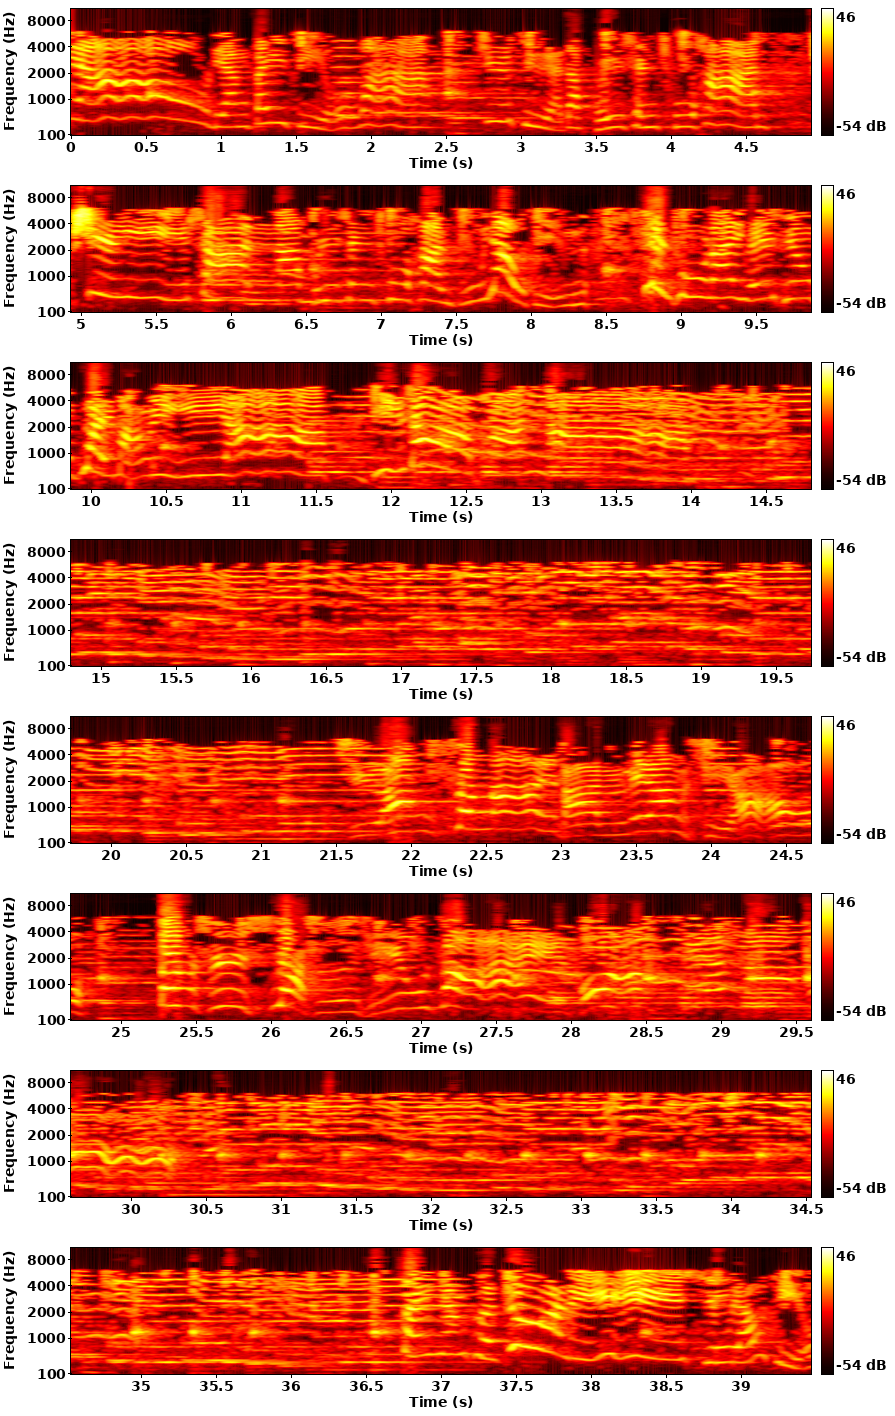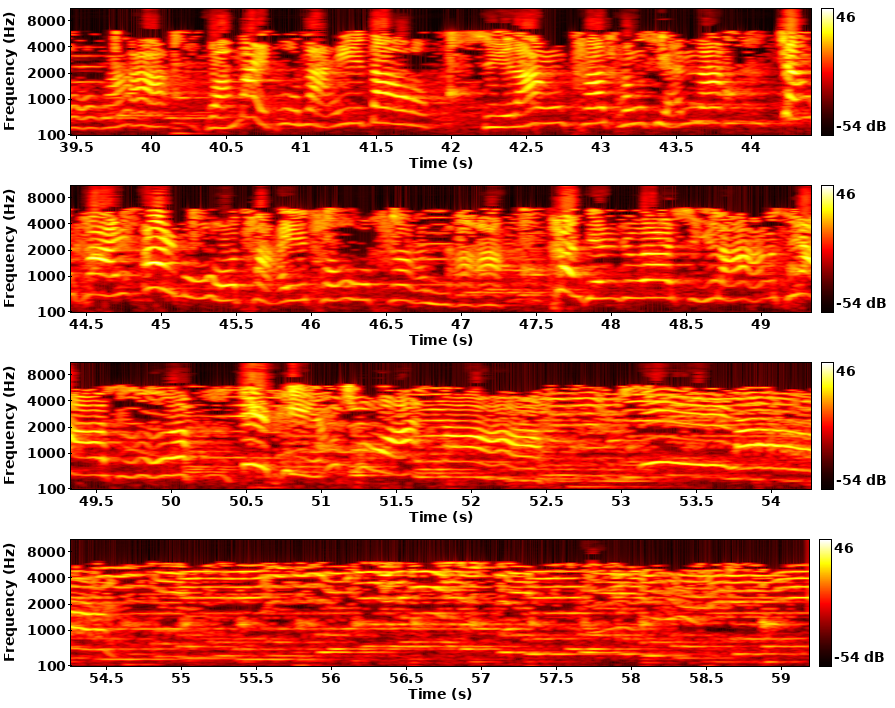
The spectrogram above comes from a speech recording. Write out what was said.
两杯酒啊，只觉得浑身出汗是一山呐，浑身出汗不要紧，现出来原形怪蟒狸呀。一大盘呐，许郎生来胆量小，当时下死就在床前呐。三娘子这里醒了酒啊，我迈步来到。徐郎他床前呐，张开二目抬头看呐，看见这徐郎下死一平川呐，徐郎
